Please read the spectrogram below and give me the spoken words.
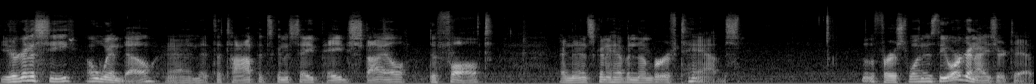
you're going to see a window, and at the top it's going to say Page Style Default, and then it's going to have a number of tabs. The first one is the Organizer tab.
